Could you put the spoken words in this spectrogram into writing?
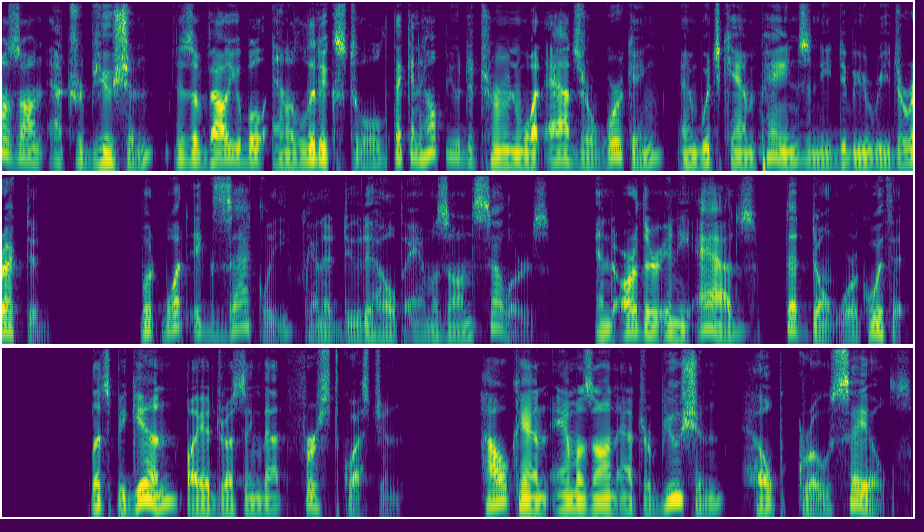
Amazon Attribution is a valuable analytics tool that can help you determine what ads are working and which campaigns need to be redirected. But what exactly can it do to help Amazon sellers? And are there any ads that don't work with it? Let's begin by addressing that first question How can Amazon Attribution help grow sales?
